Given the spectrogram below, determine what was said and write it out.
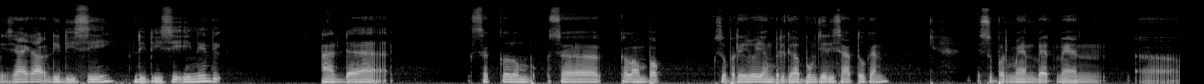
misalnya kalau di DC di DC ini di, ada sekelompok sekelompok superhero yang bergabung jadi satu kan. Superman Batman uh,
